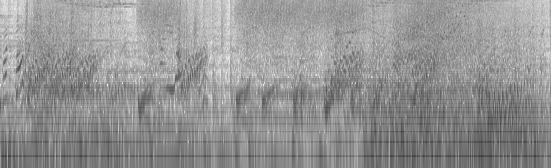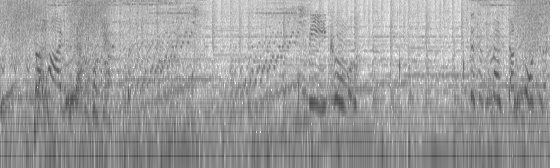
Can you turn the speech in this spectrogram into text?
see what's buzzing! The Hive never! Be cool! This is most unfortunate!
